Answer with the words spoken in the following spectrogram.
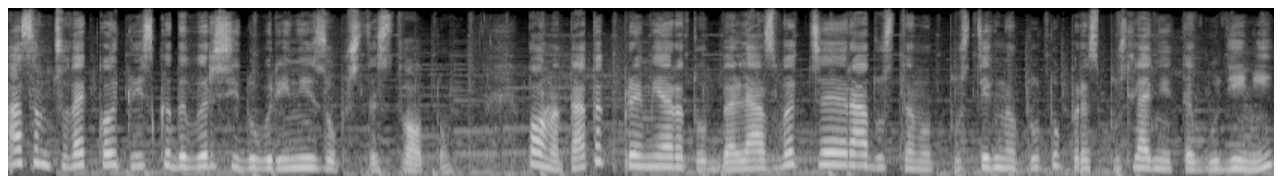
аз съм човек, който иска да върши добрини за обществото. По-нататък премиерът отбелязва, че е радостен от постигнатото през последните години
